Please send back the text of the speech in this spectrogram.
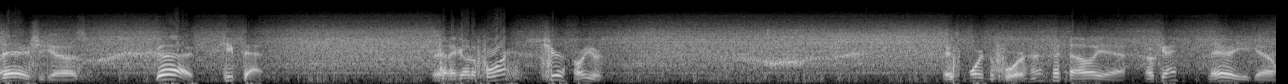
There she goes. Good. Keep that. Can I go to four? Sure. All yours. It's more than four, huh? oh, yeah. Okay. There you go.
